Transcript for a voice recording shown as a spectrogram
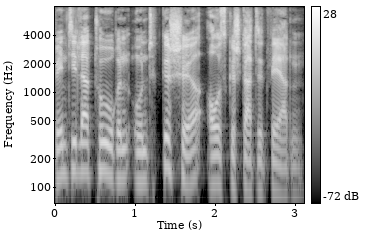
Ventilatoren und Geschirr ausgestattet werden.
